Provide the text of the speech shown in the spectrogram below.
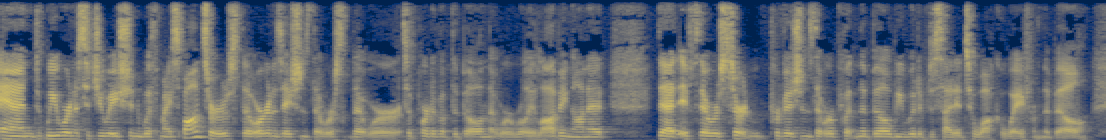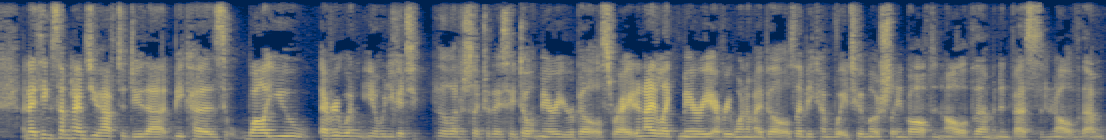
And we were in a situation with my sponsors, the organizations that were that were supportive of the bill and that were really lobbying on it, that if there were certain provisions that were put in the bill, we would have decided to walk away from the bill. And I think sometimes you have to do that because while you, everyone, you know, when you get to the legislature, they say, don't marry your bills, right? And I like marry every one of my bills. I become way too emotionally involved in all of them and invested in all of them.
